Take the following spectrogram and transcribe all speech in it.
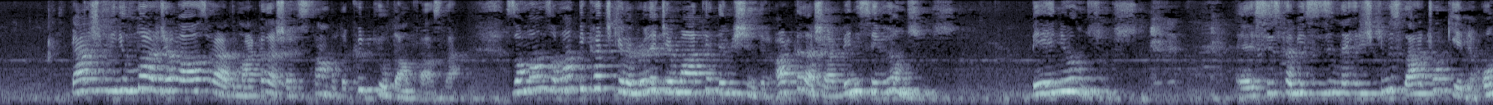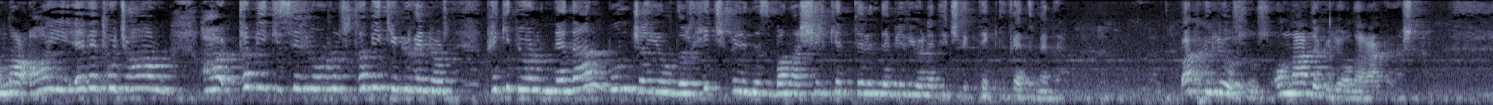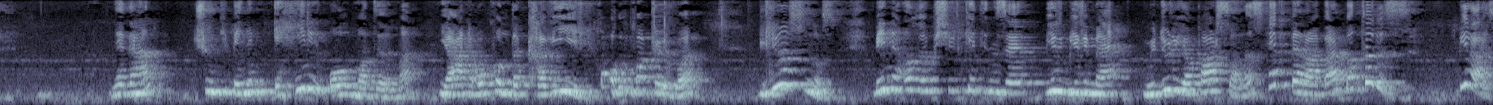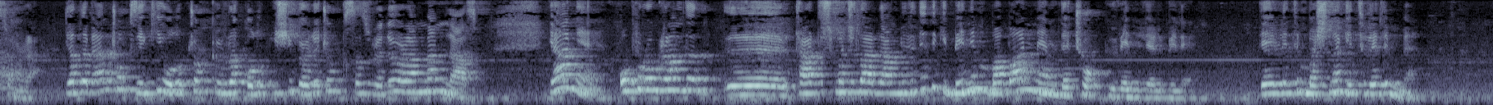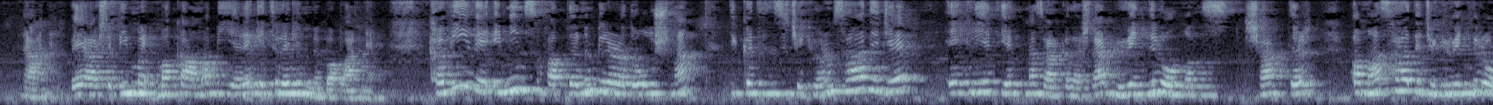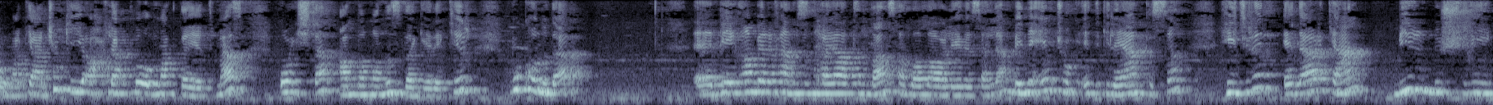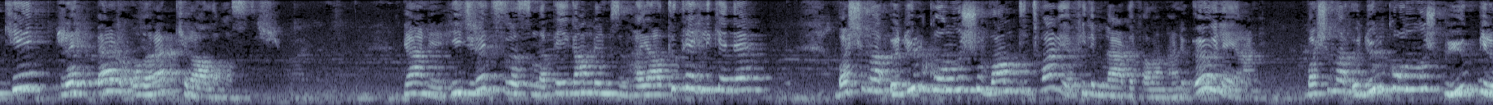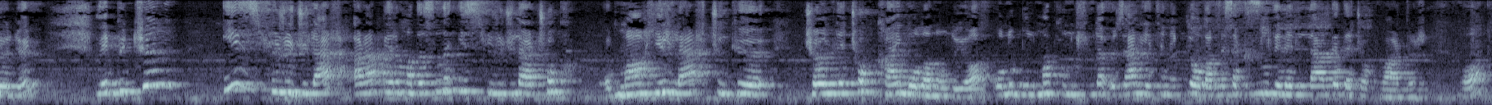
Ben şimdi yıllarca vaaz verdim arkadaşlar İstanbul'da 40 yıldan fazla. Zaman zaman birkaç kere böyle cemaate demişimdir. Arkadaşlar beni seviyor musunuz? Beğeniyor musunuz? Ee, siz tabii sizinle ilişkimiz daha çok yeni. Onlar ay evet hocam ha, tabii ki seviyoruz, tabii ki güveniyoruz. Peki diyorum neden bunca yıldır hiçbiriniz bana şirketlerinde bir yöneticilik teklif etmedi? Bak gülüyorsunuz. Onlar da gülüyorlar arkadaşlar. Neden? Çünkü benim ehil olmadığımı, yani o konuda kavi olmadığımı biliyorsunuz. Beni alıp şirketinize bir birime müdür yaparsanız hep beraber batarız bir ay sonra. Ya da ben çok zeki olup çok kıvrak olup işi böyle çok kısa sürede öğrenmem lazım. Yani o programda e, tartışmacılardan biri dedi ki benim babaannem de çok güvenilir biri. Devletin başına getirelim mi? Yani veya işte bir ma- makama bir yere getirelim mi babaannem? Kavi ve emin sıfatlarının bir arada oluşuna dikkatinizi çekiyorum. Sadece ehliyet yetmez arkadaşlar. Güvenilir olmanız şarttır. Ama sadece güvenilir olmak yani çok iyi ahlaklı olmak da yetmez. O işten anlamanız da gerekir. Bu konuda e, Peygamber Efendimizin hayatından sallallahu aleyhi ve sellem beni en çok etkileyen kısım hicret ederken bir müşriki rehber olarak kiralamasıdır. Yani hicret sırasında peygamberimizin hayatı tehlikede, başına ödül konmuş şu wanted var ya filmlerde falan hani öyle yani. Başına ödül konmuş büyük bir ödül ve bütün iz sürücüler Arap Yarımadası'nda iz sürücüler çok mahirler çünkü çölde çok kaybolan oluyor. Onu bulma konusunda özel yetenekli olan mesela Kızılderililerde de çok vardır o.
